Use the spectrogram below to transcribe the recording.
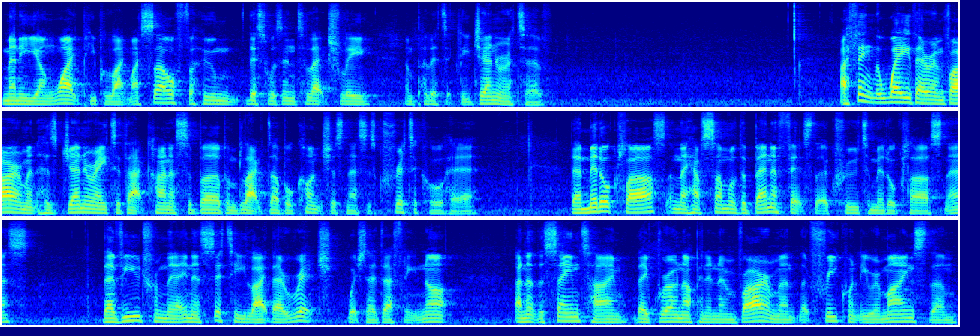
many young white people like myself for whom this was intellectually and politically generative. I think the way their environment has generated that kind of suburban black double consciousness is critical here. They're middle class and they have some of the benefits that accrue to middle classness. They're viewed from the inner city like they're rich, which they're definitely not. and at the same time, they've grown up in an environment that frequently reminds them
